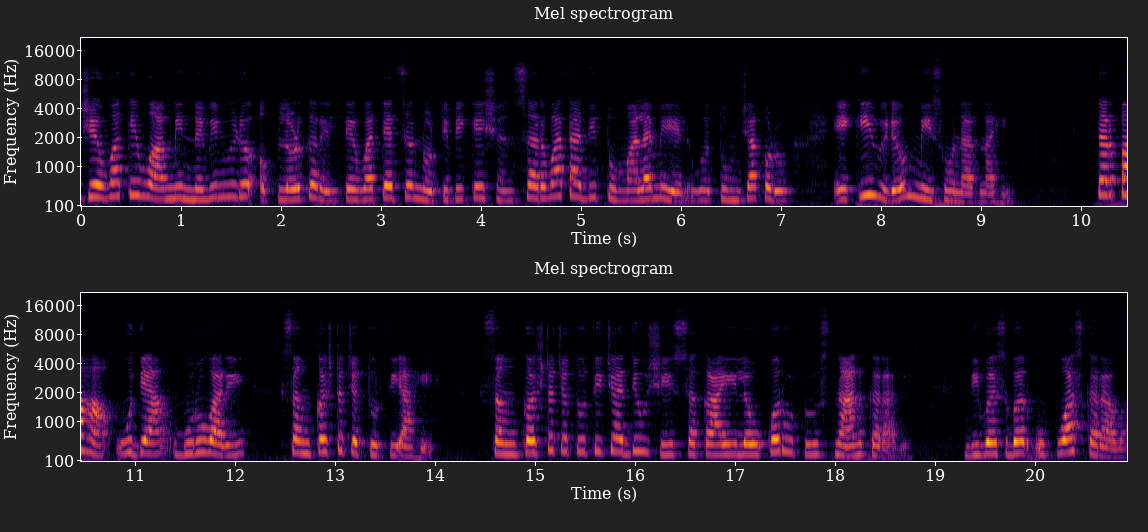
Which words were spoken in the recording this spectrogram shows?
जेव्हा केव्हा मी नवीन व्हिडिओ अपलोड करेल तेव्हा त्याचं नोटिफिकेशन सर्वात आधी तुम्हाला मिळेल व तुमच्याकडून एकही व्हिडिओ मिस होणार नाही. तर पहा उद्या गुरुवारी संकष्ट चतुर्थी आहे. संकष्ट चतुर्थीच्या दिवशी सकाळी लवकर उठून स्नान करावे. दिवसभर उपवास करावा.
